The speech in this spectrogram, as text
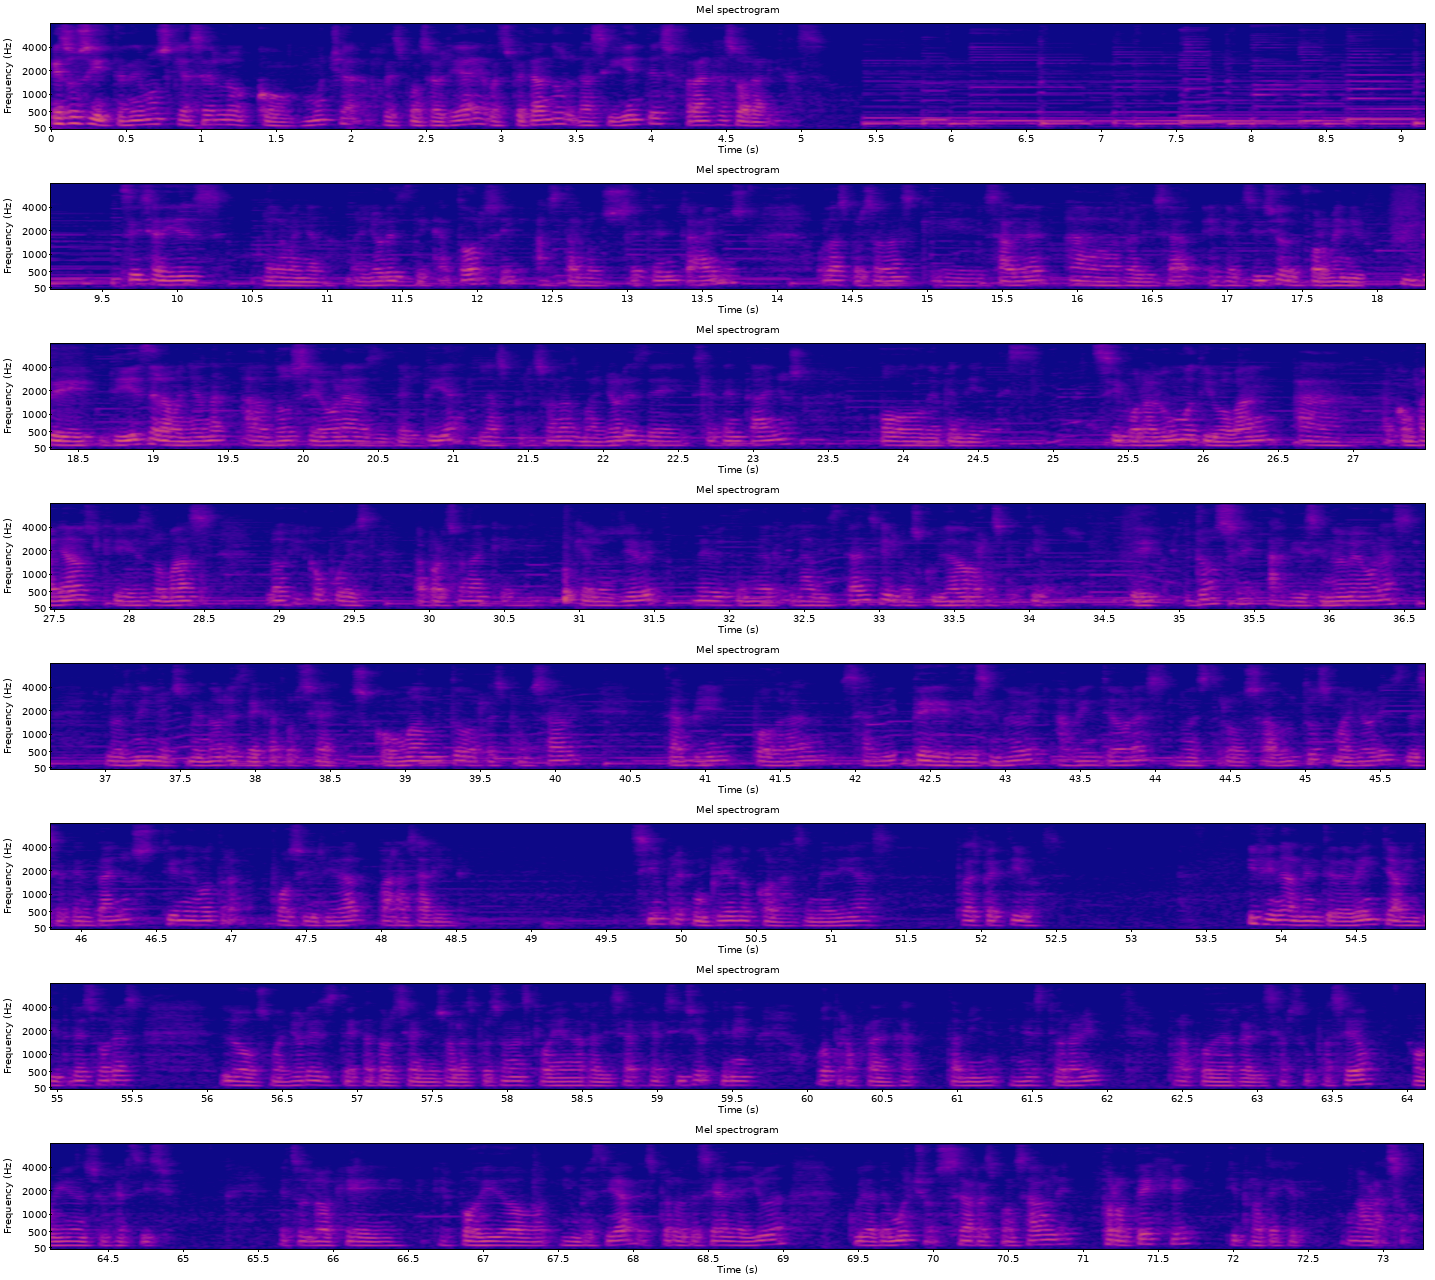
Eso sí, tenemos que hacerlo con mucha responsabilidad y respetando las siguientes franjas horarias. 6 a 10 de la mañana, mayores de 14 hasta los 70 años o las personas que salgan a realizar ejercicio de forma individual. De 10 de la mañana a 12 horas del día, las personas mayores de 70 años o dependientes. Si por algún motivo van a acompañados, que es lo más lógico, pues la persona que, que los lleve debe tener la distancia y los cuidados respectivos. De 12 a 19 horas, los niños menores de 14 años con un adulto responsable también podrán salir de 19 a 20 horas. Nuestros adultos mayores de 70 años tienen otra posibilidad para salir, siempre cumpliendo con las medidas respectivas. Y finalmente de 20 a 23 horas los mayores de 14 años o las personas que vayan a realizar ejercicio tienen otra franja también en este horario para poder realizar su paseo o bien su ejercicio. Esto es lo que he podido investigar, espero te sea de ayuda. Cuídate mucho, sé responsable, protege y protégete. Un abrazo.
